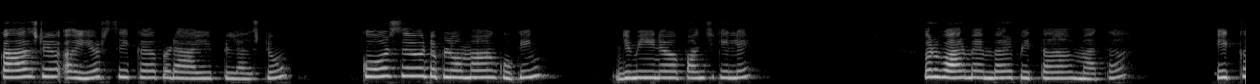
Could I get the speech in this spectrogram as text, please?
ਕਾਸਟ ਅਯਰ ਸਿੱਖ ਪੜ੍ਹਾਈ ਪਲੱਸ 2 ਕੋਰਸ ਡਿਪਲੋਮਾ ਕੁਕਿੰਗ, ਜ਼ਮੀਨ 5 ਕਿੱਲੇ। ਪਰਿਵਾਰ ਮੈਂਬਰ, ਪਿਤਾ, ਮਾਤਾ। ਇੱਕ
